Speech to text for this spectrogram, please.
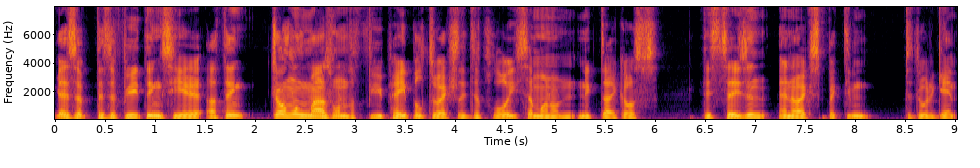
There's a there's a few things here. I think John Longmire is one of the few people to actually deploy someone on Nick Daicos this season, and I expect him to do it again.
